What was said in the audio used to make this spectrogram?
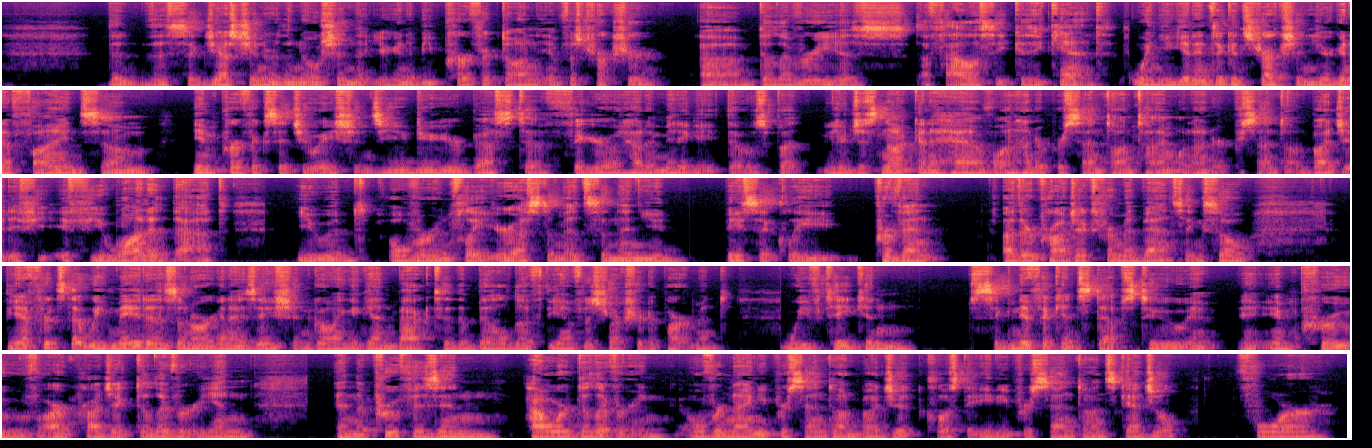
the the suggestion or the notion that you're going to be perfect on infrastructure uh, delivery is a fallacy because you can't. When you get into construction, you're going to find some imperfect situations. You do your best to figure out how to mitigate those, but you're just not going to have 100% on time, 100% on budget. If you, if you wanted that, you would overinflate your estimates and then you'd basically prevent other projects from advancing. So the efforts that we've made as an organization, going again back to the build of the infrastructure department, we've taken significant steps to improve our project delivery and and the proof is in how we're delivering. Over 90% on budget close to 80% on schedule for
